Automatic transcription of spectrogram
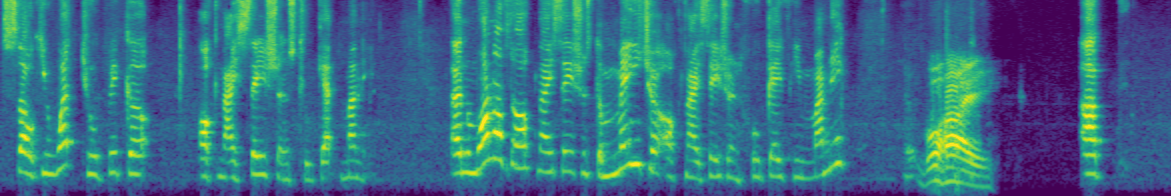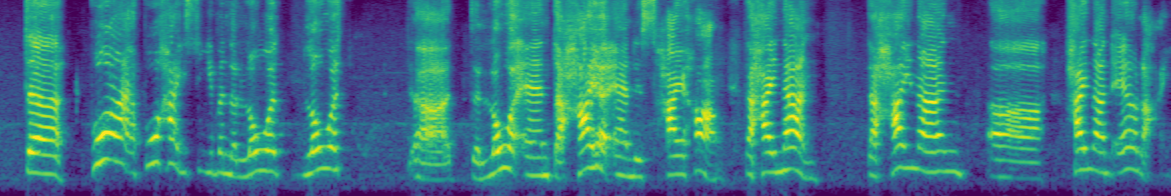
So he went to bigger organizations to get money. And one of the organizations, the major organization who gave him money, Bohai. Uh, the Bohai, Bohai is even the lower lower uh, the lower end, the higher end is Haihang, the Hainan, the Hainan uh, Hainan airline,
